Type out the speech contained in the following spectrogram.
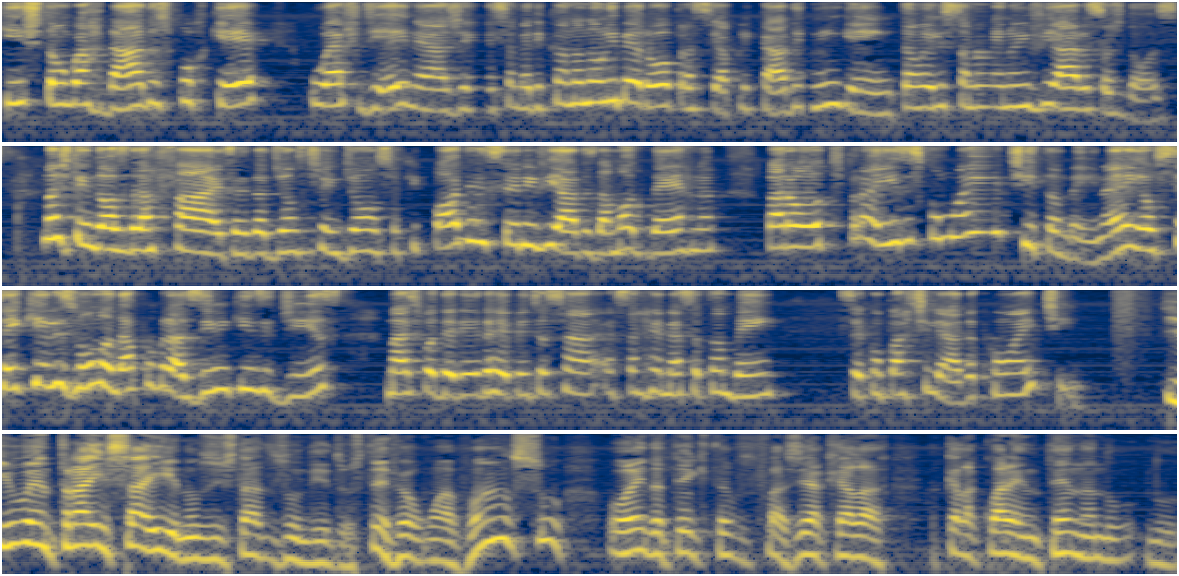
que estão guardadas porque o FDA, né, a agência americana, não liberou para ser aplicado em ninguém. Então, eles também não enviaram essas doses. Mas tem doses da Pfizer, da Johnson Johnson, que podem ser enviadas da Moderna para outros países, como o Haiti também. Né? Eu sei que eles vão mandar para o Brasil em 15 dias, mas poderia, de repente, essa, essa remessa também ser compartilhada com o Haiti. E o entrar e sair nos Estados Unidos, teve algum avanço ou ainda tem que fazer aquela, aquela quarentena no, no,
